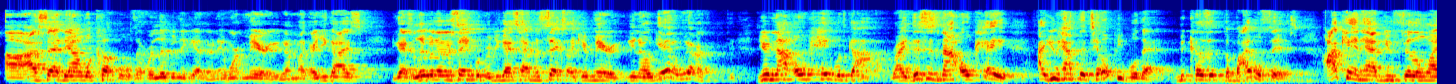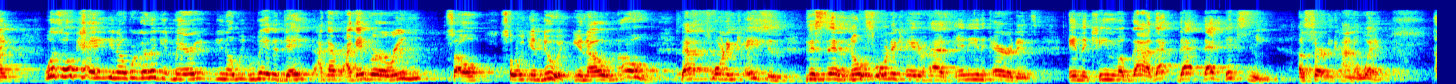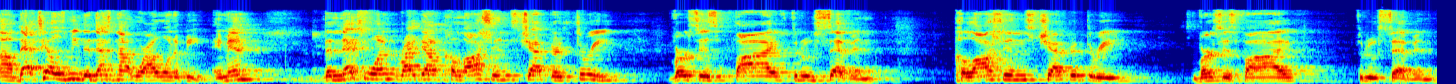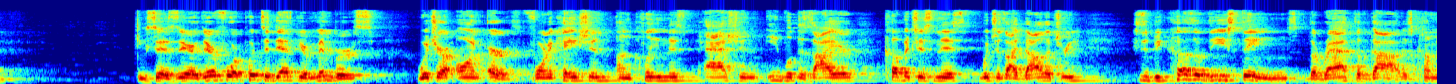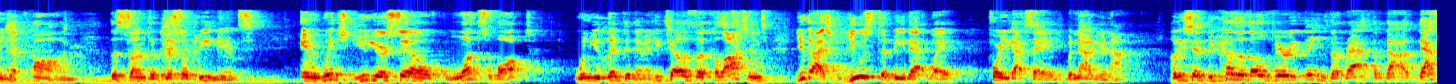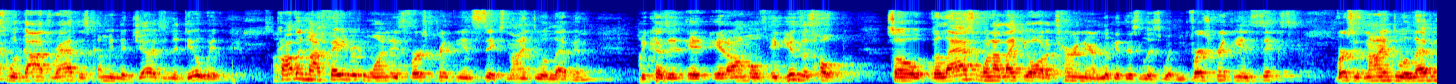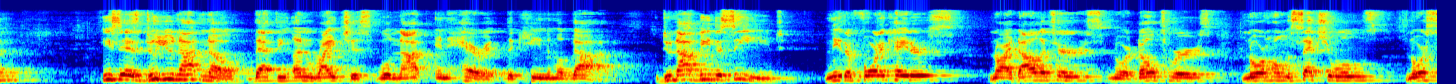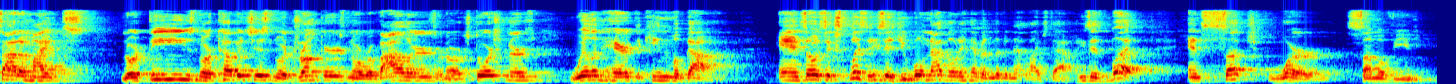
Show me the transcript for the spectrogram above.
Uh, I sat down with couples that were living together and they weren't married. I'm like, are you guys you guys living in the same room? Are you guys having sex like you're married? You know, yeah, we are. You're not okay with God, right? This is not okay. You have to tell people that because the Bible says I can't have you feeling like, well, it's okay. You know, we're gonna get married. You know, we, we made a date. I got, I gave her a ring, so so we can do it. You know, no, that's fornication. This says no fornicator has any inheritance in the kingdom of God. That that that hits me a certain kind of way. Um, that tells me that that's not where I want to be. Amen. The next one, write down Colossians chapter 3, verses 5 through 7. Colossians chapter 3, verses 5 through 7. He says there, therefore put to death your members which are on earth fornication, uncleanness, passion, evil desire, covetousness, which is idolatry. He says, because of these things, the wrath of God is coming upon the sons of disobedience in which you yourself once walked when you lived in them. And he tells the Colossians, you guys used to be that way before you got saved, but now you're not. But he says, because of those very things, the wrath of God, that's what God's wrath is coming to judge and to deal with. Probably my favorite one is 1 Corinthians 6, 9 through 11, because it, it, it almost, it gives us hope. So the last one, I'd like you all to turn there and look at this list with me. 1 Corinthians 6, verses 9 through 11. He says, Do you not know that the unrighteous will not inherit the kingdom of God? Do not be deceived, neither fornicators, nor idolaters, nor adulterers, nor homosexuals, nor sodomites, nor thieves, nor covetous, nor drunkards, nor revilers, or nor extortioners will inherit the kingdom of God. And so it's explicit. He says, You will not go to heaven living that lifestyle. He says, But, and such were some of you.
